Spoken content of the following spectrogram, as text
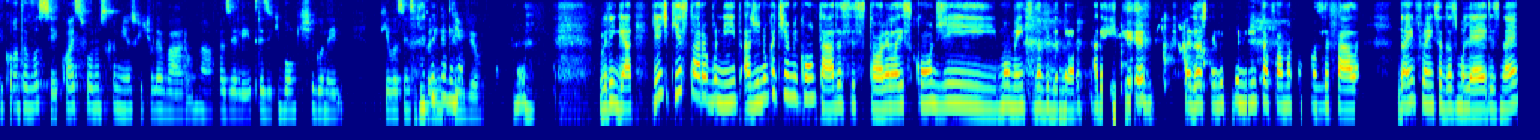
E quanto a você, quais foram os caminhos que te levaram a fazer letras e que bom que chegou nele, porque você é um escritor incrível. Obrigada. Gente, que história bonita. A gente nunca tinha me contado essa história. Ela esconde momentos da vida dela. Mas eu achei muito bonita a forma como você fala da influência das mulheres, né,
